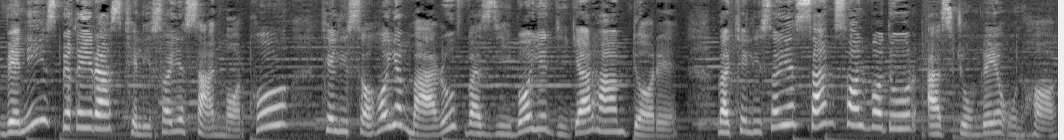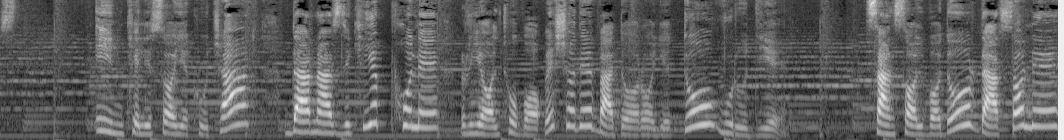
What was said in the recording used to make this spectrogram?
ونیز به غیر از کلیسای سن مارکو کلیساهای معروف و زیبای دیگر هم داره و کلیسای سن سالوادور از جمله اونهاست. این کلیسای کوچک در نزدیکی پل ریالتو واقع شده و دارای دو ورودیه. سن سالوادور در سال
